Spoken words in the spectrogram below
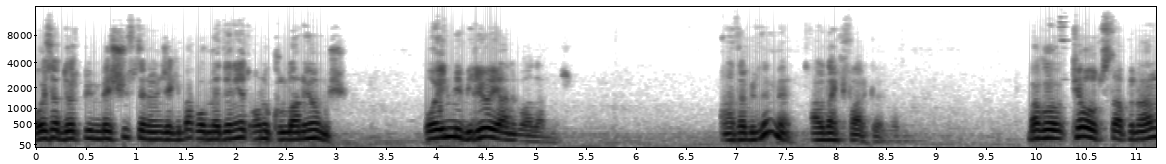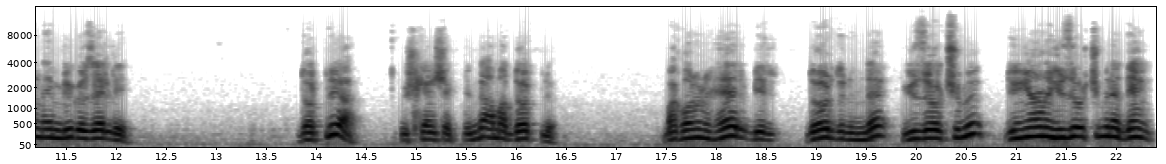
Oysa 4500 sene önceki bak o medeniyet onu kullanıyormuş. O ilmi biliyor yani bu adamlar. Anlatabildim mi? Aradaki farkı. Bak o Keops tapınağının en büyük özelliği. Dörtlü ya. Üçgen şeklinde ama dörtlü. Bak onun her bir dördünün de yüz ölçümü dünyanın yüz ölçümüne denk.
